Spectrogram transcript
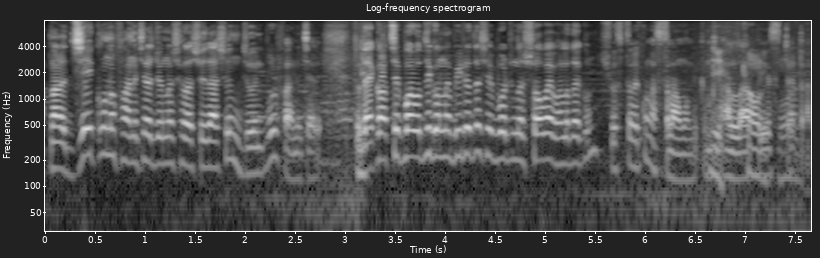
আপনারা যে কোনো ফার্নিচারের জন্য সরাসরি আসুন জৈনপুর ফার্নিচারে তো দেখা হচ্ছে পরবর্তী কোনো ভিডিওতে সে পর্যন্ত সবাই ভালো থাকুন সুস্থ থাকুন আসসালামু আলাইকুম। আল্লাহ হাফিজ টাটা।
